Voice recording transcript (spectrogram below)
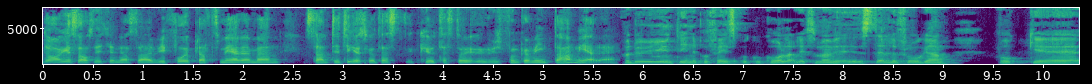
Dagens avsnitt är så här, vi får ju plats med det men samtidigt tycker jag att det ska testa, kul att testa hur det funkar om vi inte har med det. Men du är ju inte inne på Facebook och kollar liksom. Men vi ställde frågan och eh,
